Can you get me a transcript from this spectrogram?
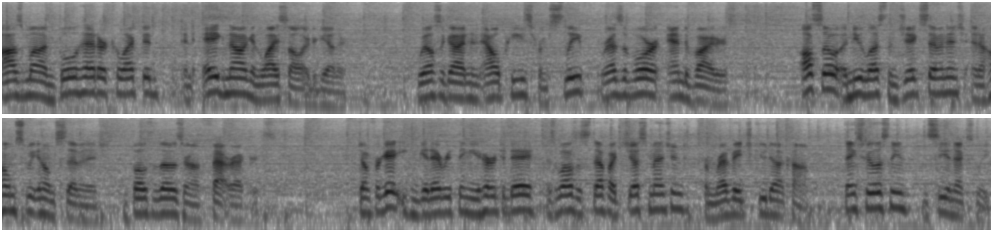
Ozma and Bullhead are collected, and Eggnog and Lysol are together. We also got an LPs from Sleep, Reservoir, and Dividers. Also, a new Less Than Jake 7 inch and a Home Sweet Home 7 inch. Both of those are on Fat Records. Don't forget, you can get everything you heard today, as well as the stuff I just mentioned, from RevHQ.com. Thanks for listening, and see you next week.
